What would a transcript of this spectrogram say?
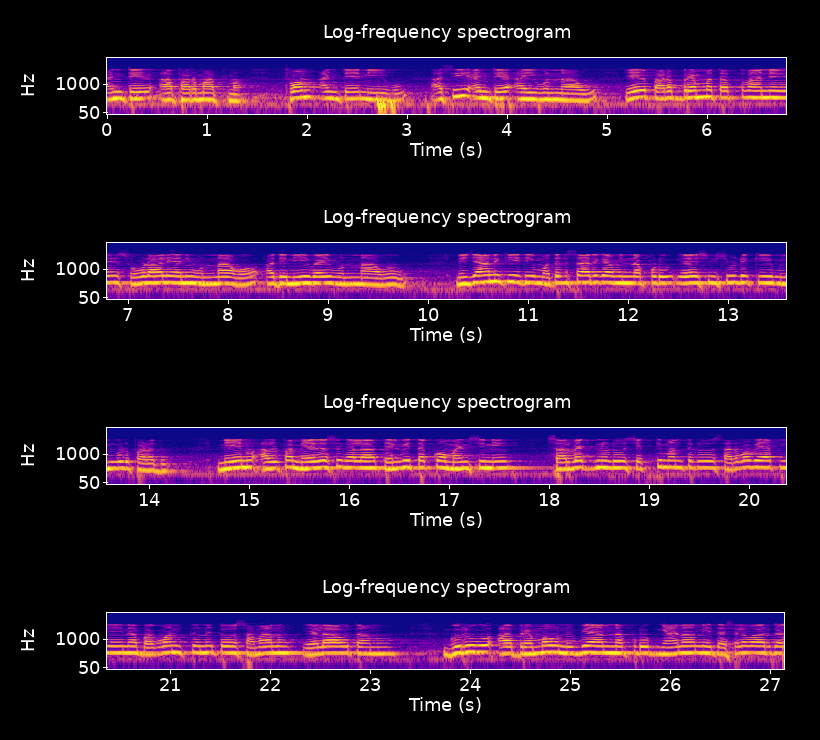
అంటే ఆ పరమాత్మ. త్వం అంటే నీవు అసి అంటే అయి ఉన్నావు. ఏ పరబ్రహ్మ తత్వాన్ని చూడాలి అని ఉన్నావో అది నీవై ఉన్నావు. నిజానికి ఇది మొదటిసారిగా విన్నప్పుడు ఏ శిష్యుడికి మింగుడు పడదు. నేను అల్ప మేధస్సు గల తెలివి తక్కువ మనిషిని సర్వజ్ఞుడు శక్తిమంతుడు సర్వవ్యాపి అయిన భగవంతునితో సమానం ఎలా అవుతాను? గురువు ఆ బ్రహ్మవు నువ్వే అన్నప్పుడు జ్ఞానాన్ని దశలవారుగా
